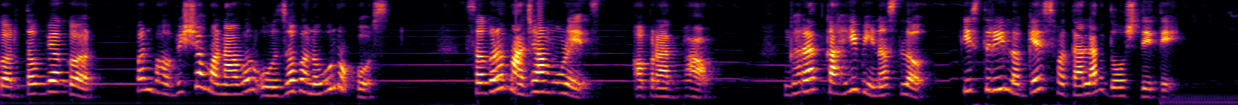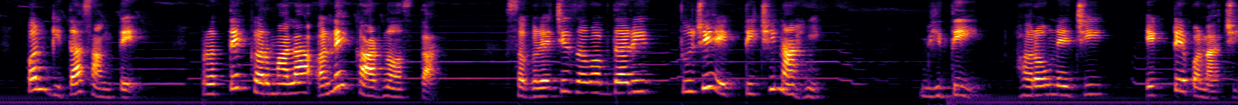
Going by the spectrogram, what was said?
कर्तव्य कर पण भविष्य मनावर ओझ बनवू नकोस. सगळं माझ्यामुळेच अपराध भाव. घरात काही बिनसलं की स्त्री लगेच स्वतःला दोष देते. पण गीता सांगते प्रत्येक कर्माला अनेक कारणं असतात. सगळ्याची जबाबदारी तुझी एकटीची नाही. भीती हरवण्याची एकटेपणाची.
